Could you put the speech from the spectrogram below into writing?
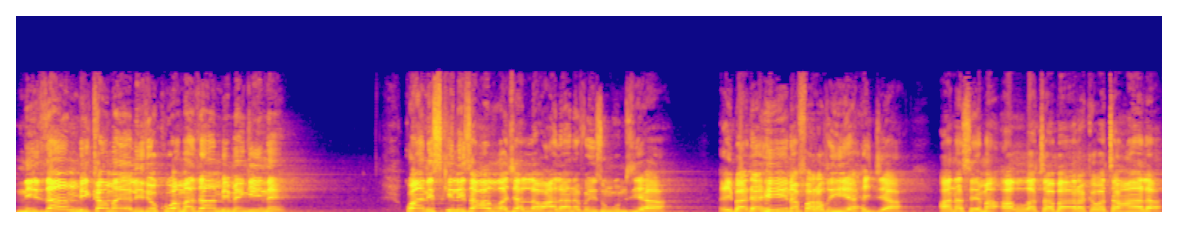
ni dhambi kama yalivyokuwa madhambi mengine. Kwani sikiliza Allah jalla waala anavyoizungumzia ibada hii na faradhi hii ya hija. Anasema Allah tabaraka wa taala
